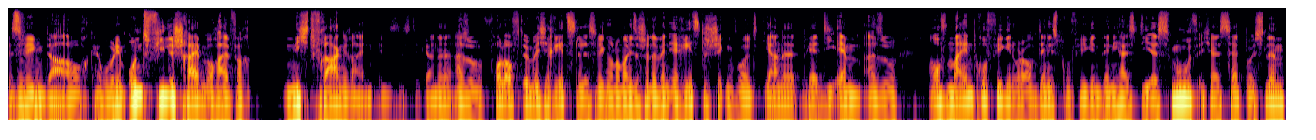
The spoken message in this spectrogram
Deswegen mhm. da auch kein Problem. Und viele schreiben auch einfach nicht Fragen rein in diese Sticker. Ne? Also voll oft irgendwelche Rätsel. Deswegen auch nochmal an dieser Stelle, wenn ihr Rätsel schicken wollt, gerne per DM. Also auf mein Profil gehen oder auf Dannys Profil gehen. Danny heißt DS Smooth, ich heiße Sadboy Slim.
